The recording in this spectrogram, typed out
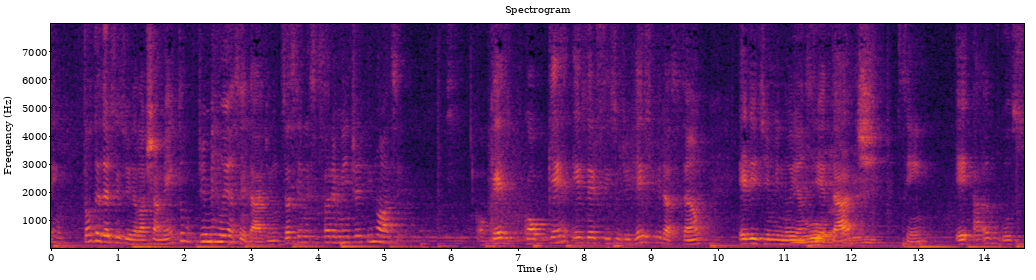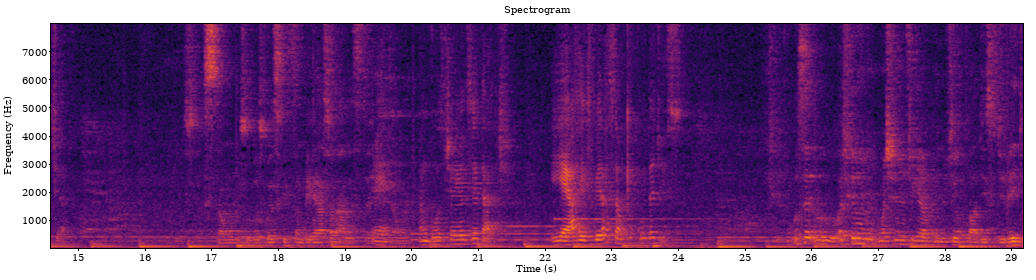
Sim, todo exercício de relaxamento diminui a ansiedade, não precisa ser necessariamente a hipnose. Qualquer, qualquer exercício de respiração, ele diminui a ansiedade. Sim. e a angústia. São, são duas coisas que estão bem relacionadas. Né? É, então, né? angústia e ansiedade. E é a respiração que cuida disso. Você, acho que eu não, acho que não cheguei, a, não cheguei a falar disso direito.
